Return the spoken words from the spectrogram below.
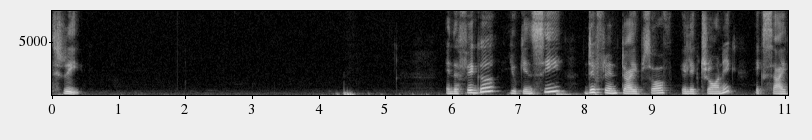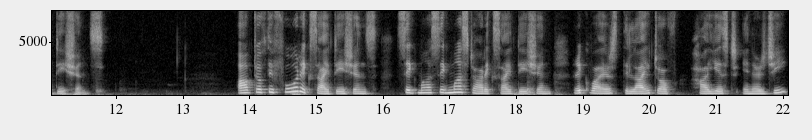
3. In the figure, you can see different types of electronic excitations. Out of the four excitations, sigma sigma star excitation requires the light of highest energy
